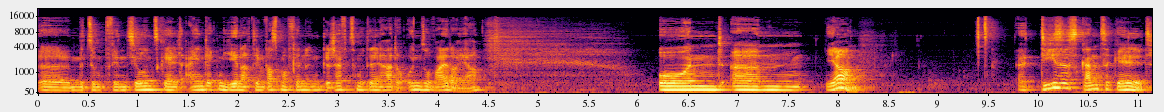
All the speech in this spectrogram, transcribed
äh, mit Subventionsgeld eindecken, je nachdem, was man für ein Geschäftsmodell hatte und so weiter. Ja, und ähm, ja, äh, dieses ganze Geld,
